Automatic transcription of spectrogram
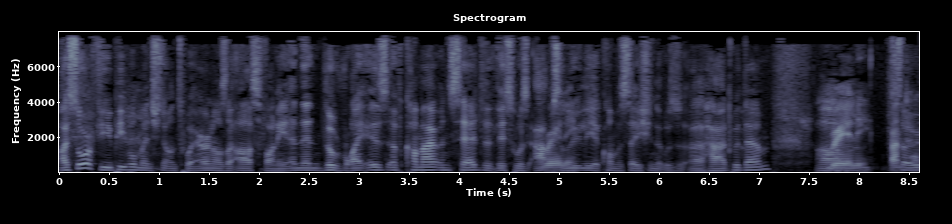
I saw a few people mention it on Twitter, and I was like, "Oh, that's funny." And then the writers have come out and said that this was Really? absolutely a conversation that was uh, had with them. Um, Really? So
